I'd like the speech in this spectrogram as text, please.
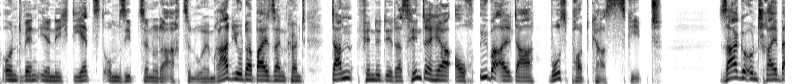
Und wenn ihr nicht jetzt um 17 oder 18 Uhr im Radio dabei sein könnt, dann findet ihr das hinterher auch überall da, wo es Podcasts gibt. Sage und schreibe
